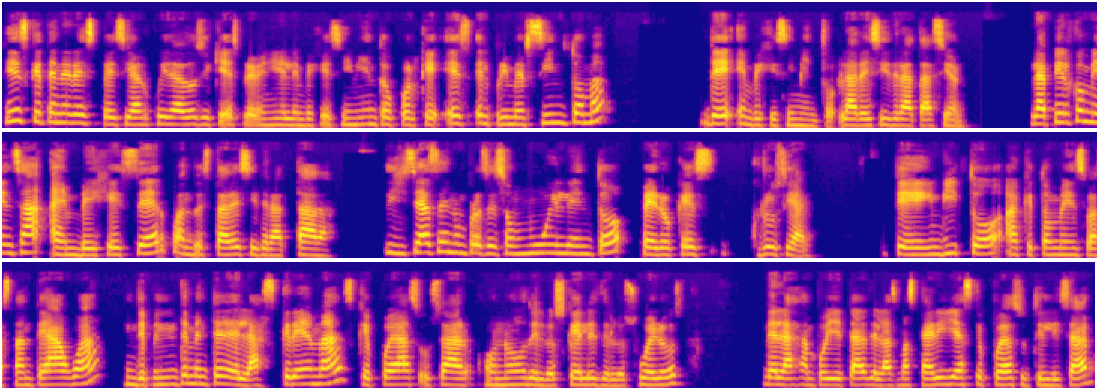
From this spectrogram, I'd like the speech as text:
tienes que tener especial cuidado si quieres prevenir el envejecimiento porque es el primer síntoma de envejecimiento, la deshidratación. La piel comienza a envejecer cuando está deshidratada y se hace en un proceso muy lento, pero que es crucial. Te invito a que tomes bastante agua, independientemente de las cremas que puedas usar o no, de los geles, de los sueros, de las ampolletas, de las mascarillas que puedas utilizar.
